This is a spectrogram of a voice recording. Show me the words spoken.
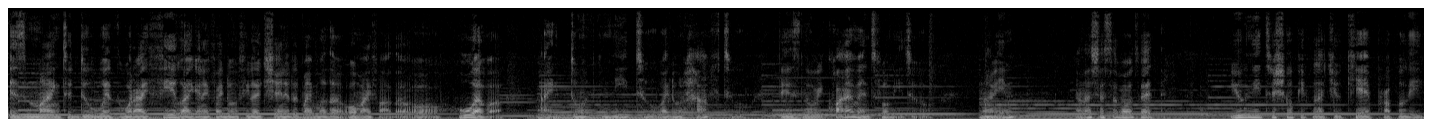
is mine to do with what I feel like. And if I don't feel like sharing it with my mother or my father or whoever, I don't need to. I don't have to. There's no requirements for me to. You know what I mean? And that's just about it. You need to show people that you care properly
